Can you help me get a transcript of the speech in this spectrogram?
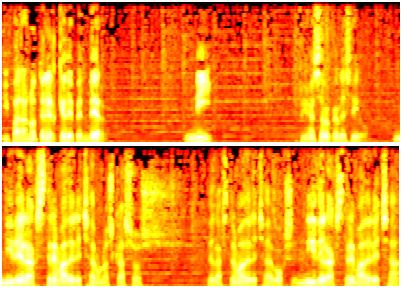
y para no tener que depender ni, fíjense lo que les digo, ni de la extrema derecha en unos casos, de la extrema derecha de Vox, ni de la extrema derecha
